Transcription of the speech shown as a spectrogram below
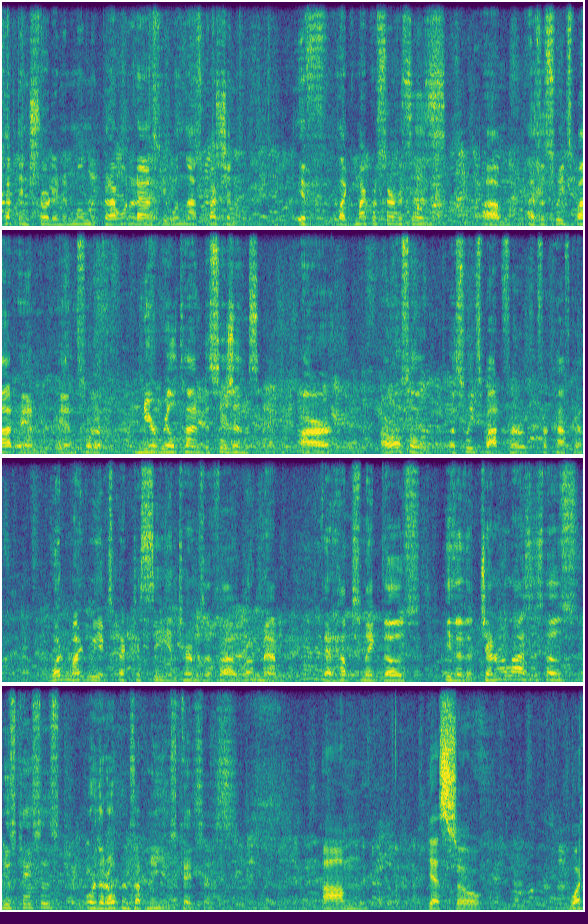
cut things short in a moment, but I wanted to ask you one last question. If like microservices um, as a sweet spot and and sort of near real time decisions are are also a sweet spot for for Kafka, what might we expect to see in terms of uh, roadmap that helps make those either that generalizes those use cases or that opens up new use cases? Yes, so what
